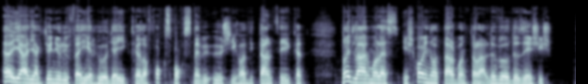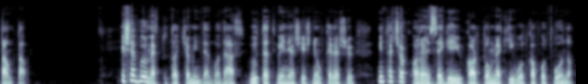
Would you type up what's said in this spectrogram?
Eljárják gyönyörű fehér hölgyeikkel a Fox-Fox nevű ősi haditáncéket, nagy lárma lesz, és hajnaltálban talál lövöldözés is, Tam-tam. És ebből megtudhatja minden vadász, ültetvényes és nyomkereső, mintha csak aranyszegélyű karton meghívót kapott volna,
